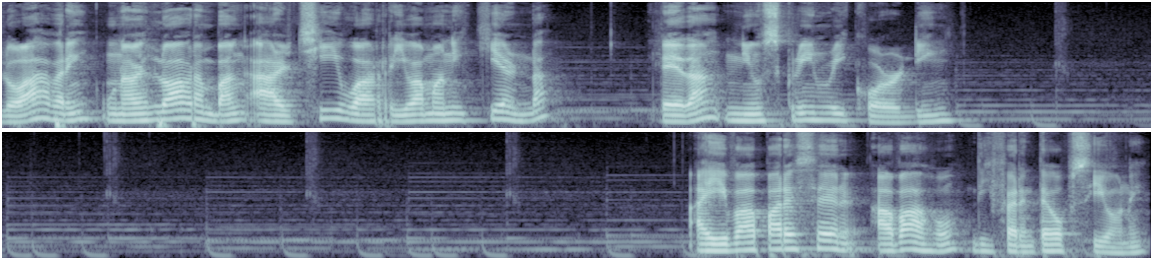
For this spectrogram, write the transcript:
Lo abren, una vez lo abran van a archivo arriba a mano izquierda, le dan New Screen Recording. Ahí va a aparecer abajo diferentes opciones.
